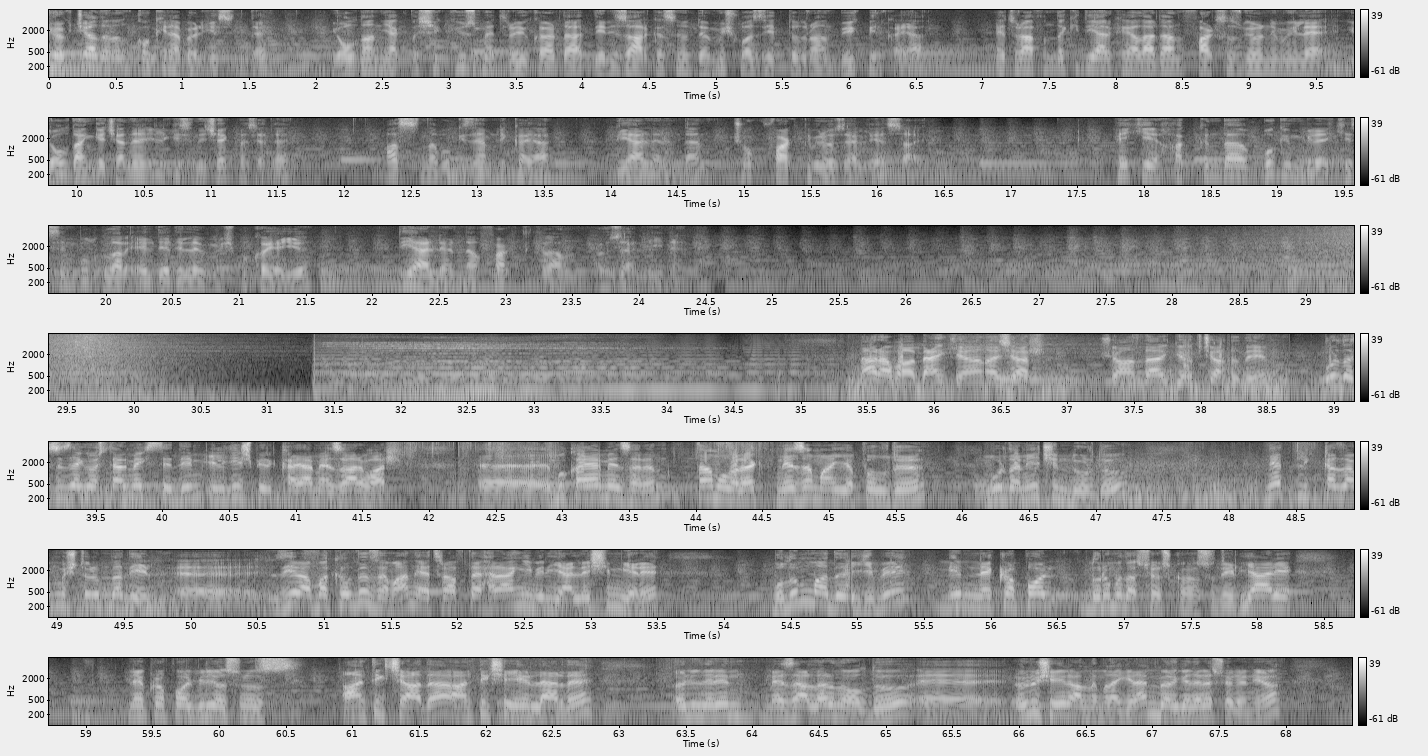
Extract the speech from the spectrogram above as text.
Gökçeada'nın Kokina bölgesinde, yoldan yaklaşık 100 metre yukarıda denize arkasını dönmüş vaziyette duran büyük bir kaya, etrafındaki diğer kayalardan farksız görünümüyle yoldan geçenlerin ilgisini çekmese de, aslında bu gizemli kaya diğerlerinden çok farklı bir özelliğe sahip. Peki hakkında bugün bile kesin bulgular elde edilememiş bu kayayı diğerlerinden farklı kılan özelliği ne? Merhaba ben Kenan Acar. Şu anda Gökçeada'dayım. Burada size göstermek istediğim ilginç bir kaya mezar var. Ee, bu kaya mezarın tam olarak ne zaman yapıldığı, burada niçin durduğu netlik kazanmış durumda değil. Ee, zira bakıldığı zaman etrafta herhangi bir yerleşim yeri bulunmadığı gibi bir nekropol durumu da söz konusu değil. Yani nekropol biliyorsunuz antik çağda, antik şehirlerde ölülerin mezarların olduğu e, ölü şehir anlamına gelen bölgelere söyleniyor.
